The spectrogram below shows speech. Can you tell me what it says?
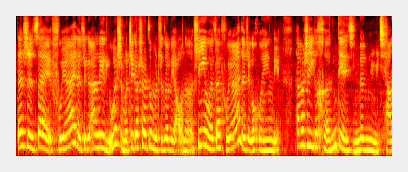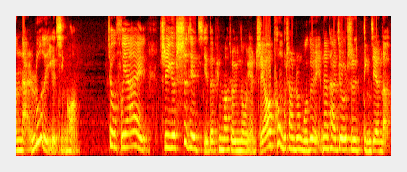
但是在福原爱的这个案例里，为什么这个事儿这么值得聊呢？是因为在福原爱的这个婚姻里，他们是一个很典型的女强男弱的一个情况。就福原爱是一个世界级的乒乓球运动员，只要碰不上中国队，那她就是顶尖的。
